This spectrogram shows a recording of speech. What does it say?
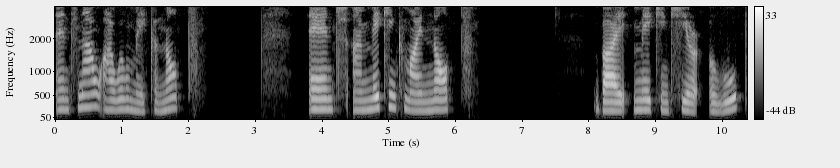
and now I will make a knot. And I'm making my knot by making here a loop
